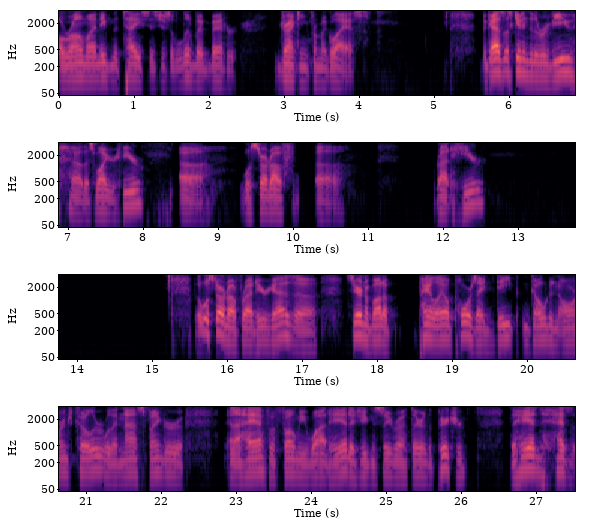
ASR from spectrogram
aroma and even the taste is just a little bit better drinking from a glass. But guys, let's get into the review. Uh, that's why you're here. Uh, we'll start off uh, right here. But we'll start off right here, guys. Uh, Sierra Nevada Pale Ale pours a deep golden orange color with a nice finger and a half of foamy white head, as you can see right there in the picture. The head has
